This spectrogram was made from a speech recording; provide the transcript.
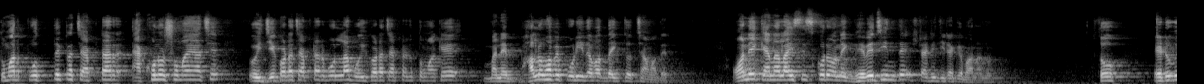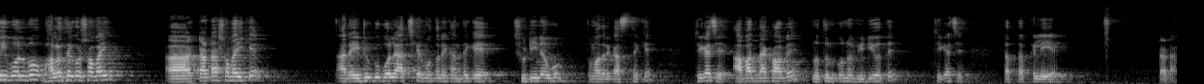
তোমার প্রত্যেকটা চ্যাপ্টার এখনও সময় আছে, ওই যে কটা চ্যাপ্টার বললাম, ওই কটা চ্যাপ্টার তোমাকে মানে ভালোভাবে পড়িয়ে দেওয়ার দায়িত্ব হচ্ছে আমাদের। অনেক অ্যানালাইসিস করে, অনেক ভেবে চিনতে স্ট্র্যাটেজিটাকে বানানো। তো এটুকুই বলব। ভালো থেকো সবাই। টাটা সবাইকে। আর এইটুকু বলে আজকের মতন এখান থেকে ছুটি নেব তোমাদের কাছ থেকে। ঠিক আছে? আবার দেখা হবে নতুন কোনো ভিডিওতে। ঠিক আছে? তব তক ক্লিয়ার লিয়ে টাটা।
